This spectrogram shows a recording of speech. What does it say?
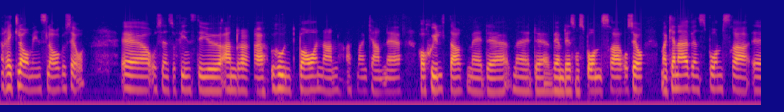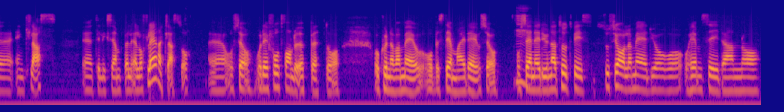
reklaminslag och så. Eh, och sen så finns det ju andra runt banan att man kan eh, ha skyltar med, eh, med eh, vem det är som sponsrar och så. Man kan även sponsra en klass till exempel eller flera klasser och så. Och det är fortfarande öppet och, och kunna vara med och, och bestämma i det och så. Mm. Och sen är det ju naturligtvis sociala medier och, och hemsidan och,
